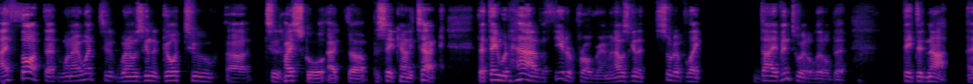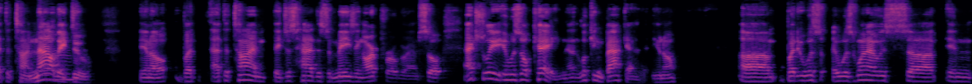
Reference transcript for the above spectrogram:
I thought that when i went to when i was going to go to uh to high school at uh, passaic county tech that they would have a theater program and i was going to sort of like dive into it a little bit. They did not at the time. Now they Mm. do you know but at the time they just had this amazing art program. So actually it was okay looking back at it you know. Um, but it was it was when i was uh, in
